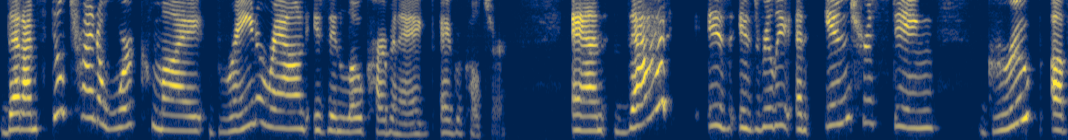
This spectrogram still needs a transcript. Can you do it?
that I'm still trying to work my brain around is in low carbon ag agriculture, and that is is really an interesting group of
